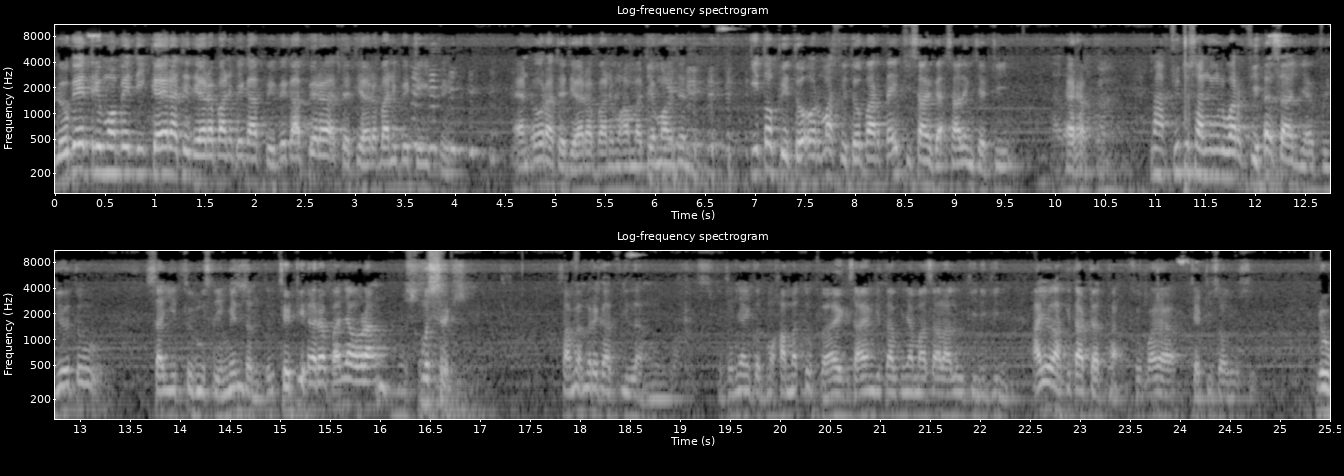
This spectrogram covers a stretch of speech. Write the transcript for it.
Lho kayak terima P3 ada di harapan PKB, PKB ada di harapan PDIP. NU ada di harapan Muhammadiyah mau Kita beda ormas, beda partai bisa nggak saling jadi harapan. Nabi itu saking luar biasanya. Beliau itu Sayyidul Muslimin tentu. Jadi harapannya orang musyrik. Sampai mereka bilang, sebetulnya ikut Muhammad itu baik. Sayang kita punya masa lalu gini-gini. Ayolah kita datang supaya jadi solusi. Lu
